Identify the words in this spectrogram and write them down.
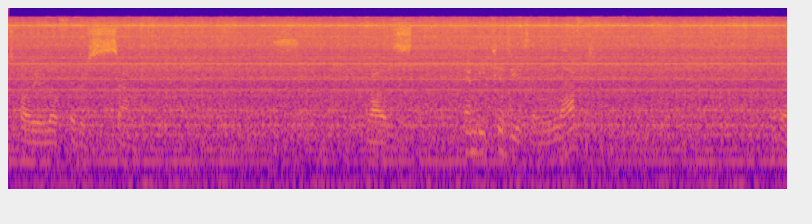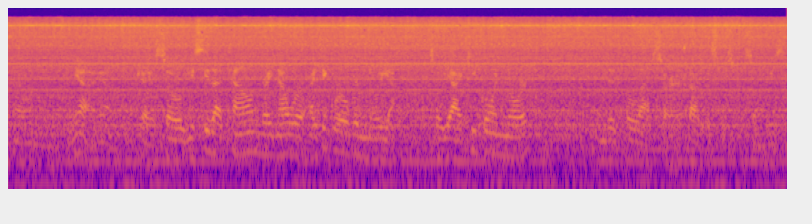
It's probably a little further south. Well, it's MB Tisy is the left. What the hell? Yeah, yeah. Okay, so you see that town right now? We're I think we're over Noya. So yeah, I keep going north and then to the left. Sorry, I thought this was for some reason.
